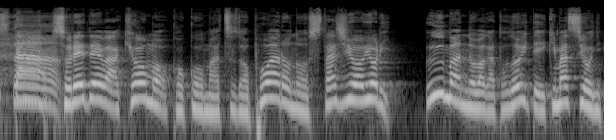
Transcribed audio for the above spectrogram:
したそれでは今日もここ松戸ポアロのスタジオより、ウーマンの輪が届いていきますように、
